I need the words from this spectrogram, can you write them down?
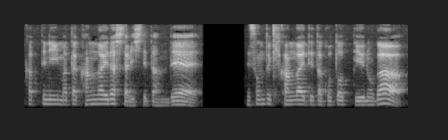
勝手にまた考え出したりしてたんで、でその時考えてたことっていうのが、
